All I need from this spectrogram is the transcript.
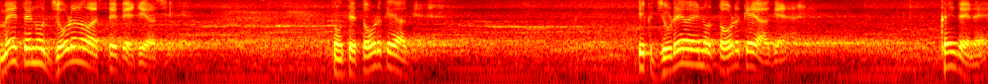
ਮੈਂ ਤੈਨੂੰ ਜੋੜਨ ਵਾਸਤੇ ਭੇਜਿਆ ਸੀ ਤੂੰ ਤੇ ਤੋੜ ਕੇ ਆ ਗਿਆ ਇੱਕ ਜੁੜੇ ਹੋਏ ਨੂੰ ਤੋੜ ਕੇ ਆ ਗਿਆ ਕਹਿੰਦੇ ਨੇ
